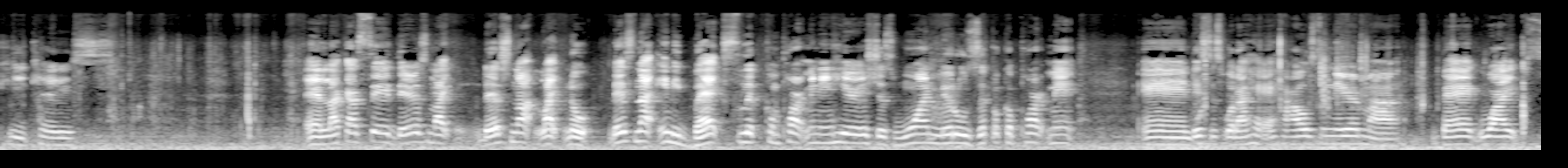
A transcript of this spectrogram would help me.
Key case. And like I said, there's like there's not like no there's not any back slip compartment in here. It's just one middle zipper compartment. And this is what I had housed in there. My bag wipes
